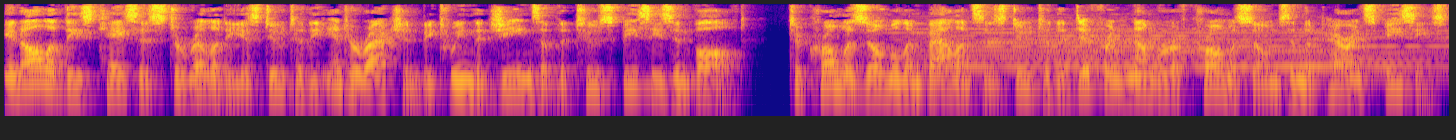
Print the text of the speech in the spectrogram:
In all of these cases sterility is due to the interaction between the genes of the two species involved, to chromosomal imbalances due to the different number of chromosomes in the parent species,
